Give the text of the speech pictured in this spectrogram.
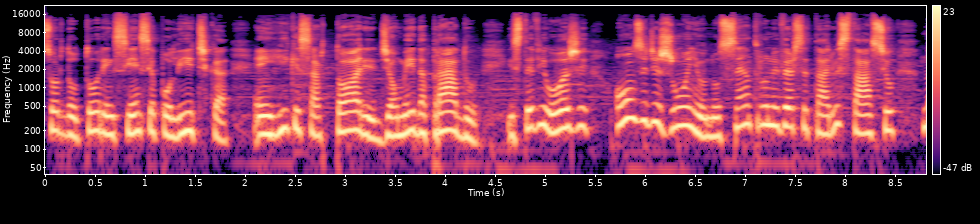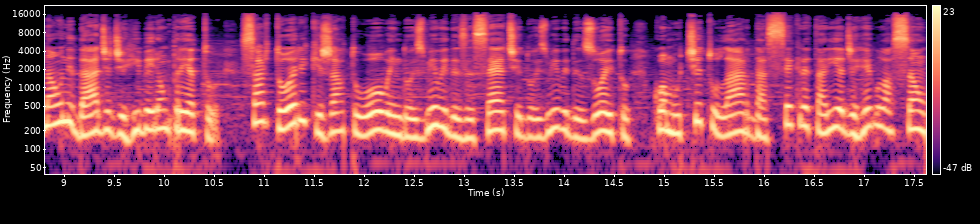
Professor doutor em Ciência Política, Henrique Sartori de Almeida Prado, esteve hoje, 11 de junho, no Centro Universitário Estácio, na unidade de Ribeirão Preto. Sartori, que já atuou em 2017 e 2018 como titular da Secretaria de Regulação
